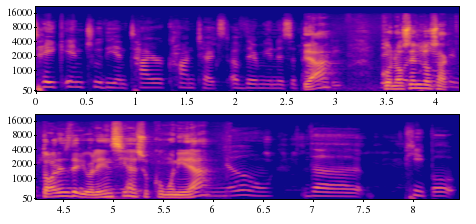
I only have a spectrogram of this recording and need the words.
take into the entire context of their municipality. They conocen los actores de violencia de su comunidad, the people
